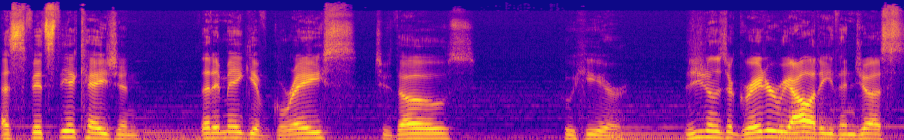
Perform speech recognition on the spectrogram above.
as fits the occasion, that it may give grace to those who hear. Did you know there's a greater reality than just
